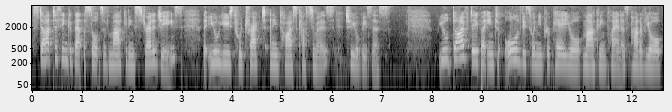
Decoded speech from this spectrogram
start to think about the sorts of marketing strategies that you'll use to attract and entice customers to your business. You'll dive deeper into all of this when you prepare your marketing plan as part of your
